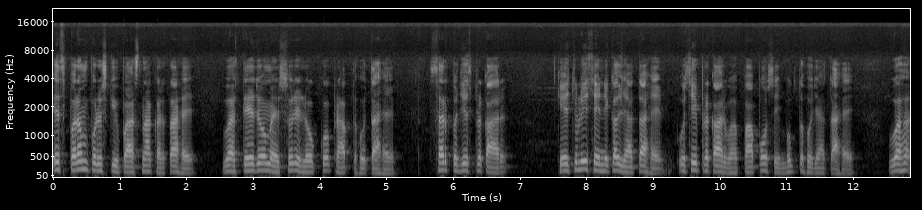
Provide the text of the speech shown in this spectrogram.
इस परम पुरुष की उपासना करता है, वह तेजो में सूर्य लोक को प्राप्त होता है। सर्प जिस प्रकार केचुली से निकल जाता है, उसी प्रकार वह पापों से मुक्त हो जाता है। वह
